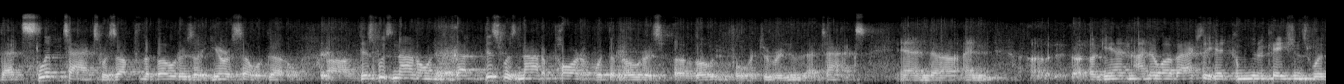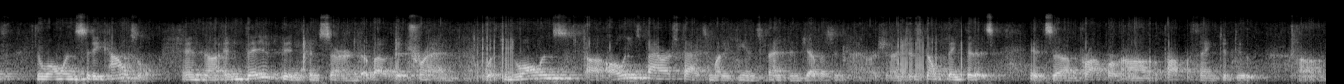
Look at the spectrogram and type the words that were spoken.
that slip tax was up for the voters a year or so ago, uh, this was not on, that- this was not a part of what the voters uh, voted for to renew that tax. And, uh, and uh, again, I know I've actually had communications with New Orleans City Council, and, uh, and they've been concerned about the trend with New Orleans, uh, Orleans Parish tax money being spent in Jefferson Parish. And I just don't think that it's, it's a proper, uh, proper thing to do. Uh,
